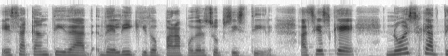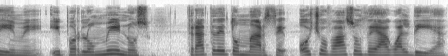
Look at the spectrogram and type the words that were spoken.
esa cantidad de líquido para poder subsistir. Así es que no escatime y por lo menos trate de tomarse ocho vasos de agua al día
